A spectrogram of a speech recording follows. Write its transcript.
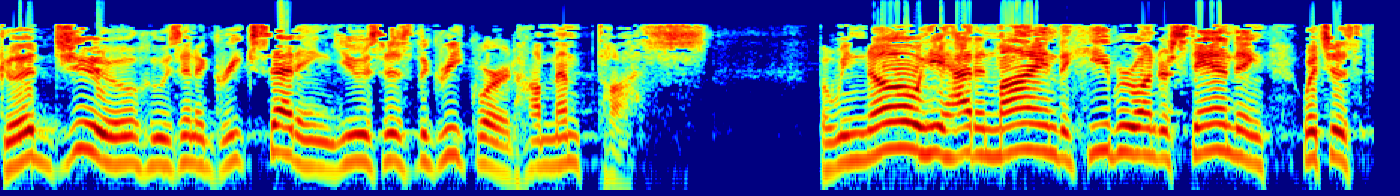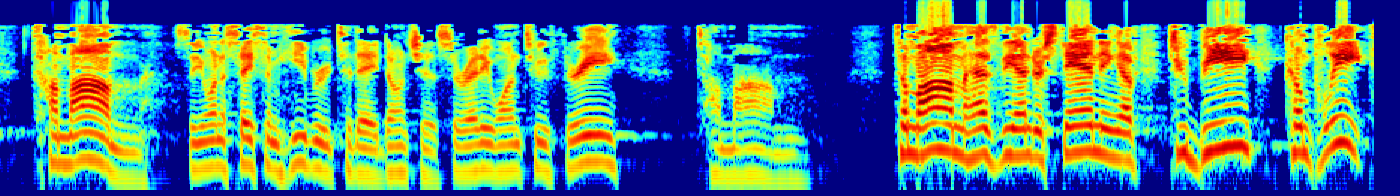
good Jew who's in a Greek setting uses the Greek word hamemptos. But we know he had in mind the Hebrew understanding, which is tamam. So you want to say some Hebrew today, don't you? So ready? One, two, three. Tamam. Tamam has the understanding of to be complete,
